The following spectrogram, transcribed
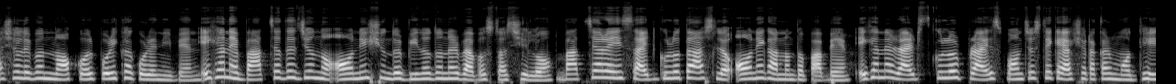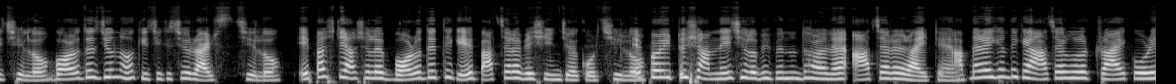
আসল এবং নকল পরীক্ষা করে নিবেন। এখানে বাচ্চাদের জন্য অনেক সুন্দর বিনোদনের ব্যবস্থা ছিল। বাচ্চারা এই সাইটগুলোতে আসলে অনেক আনন্দ পাবে। এখানে রাইডসগুলোর প্রাইস পঞ্চাশ থেকে একশো টাকার মধ্যেই ছিল। বড়দের জন্য কিছু কিছু রাইডস ছিল। এই পাশটি আসলে বড়দের থেকে বাচ্চারা বেশি এনজয় করছিল। এরপর একটু সামনেই ছিল বিভিন্ন ধরনের আচারের আইটেম আপনারা এখান থেকে আচারগুলো ট্রাই করে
